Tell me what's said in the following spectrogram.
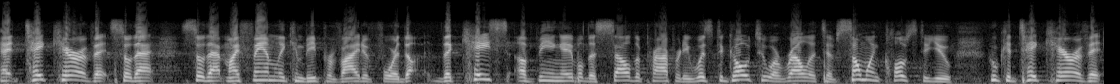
And take care of it so that, so that my family can be provided for. The, the case of being able to sell the property was to go to a relative, someone close to you, who could take care of it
